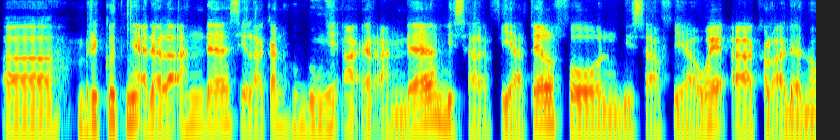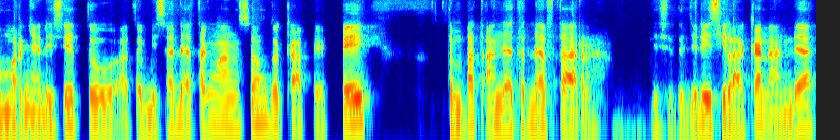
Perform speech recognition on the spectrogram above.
uh, berikutnya adalah Anda silakan hubungi AR Anda, bisa via telepon, bisa via WA kalau ada nomornya di situ, atau bisa datang langsung ke KPP tempat Anda terdaftar di situ. Jadi silakan Anda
